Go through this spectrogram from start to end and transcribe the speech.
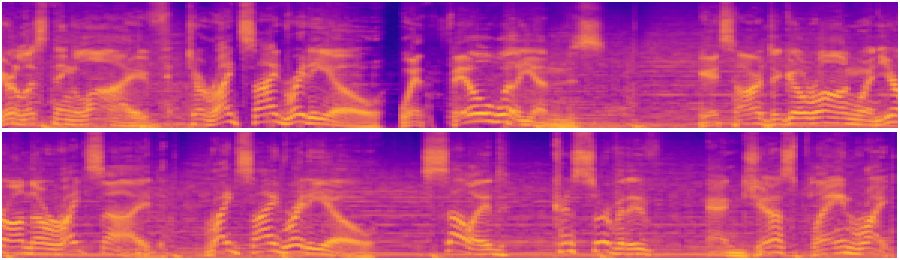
You're listening live to Right Side Radio with Phil Williams. It's hard to go wrong when you're on the right side. Right Side Radio. Solid, conservative, and just plain right.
